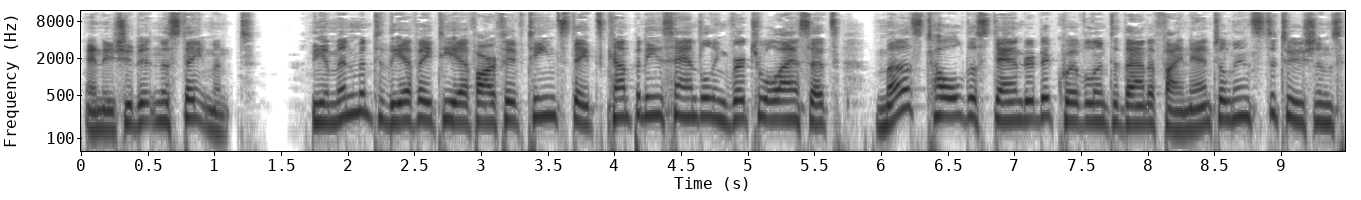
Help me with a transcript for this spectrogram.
and issued it in a statement. The amendment to the FATF R15 states companies handling virtual assets must hold a standard equivalent to that of financial institutions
